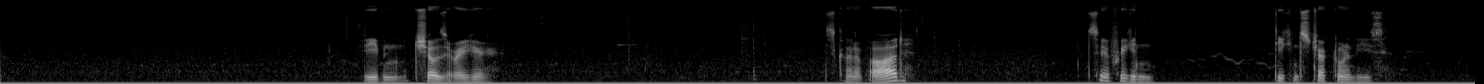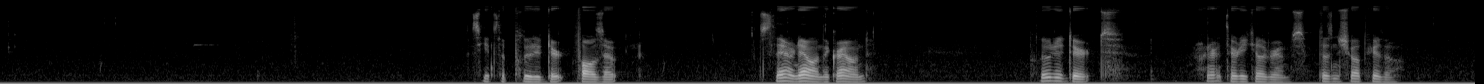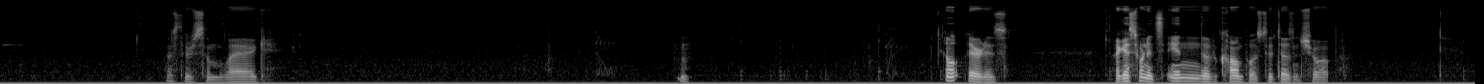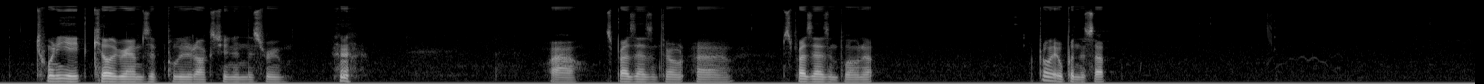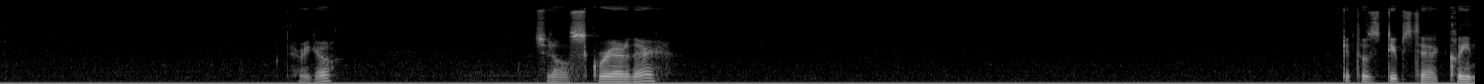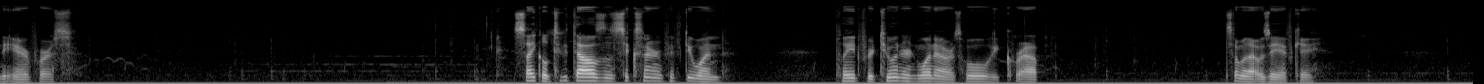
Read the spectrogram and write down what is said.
It even shows it right here. It's kind of odd. Let's see if we can deconstruct one of these. See if the polluted dirt falls out. It's there now on the ground. Polluted dirt. 130 kilograms. Doesn't show up here though. Unless there's some lag. Oh, there it is. I guess when it's in the compost it doesn't show up. 28 kilograms of polluted oxygen in this room. wow. Surprised it hasn't thrown, uh, surprised it hasn't blown up. I'll probably open this up. There we go. Should all square out of there. Get those dupes to clean the air for us. Cycle 2651. Played for 201 hours. Holy crap. Some of that was AFK.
